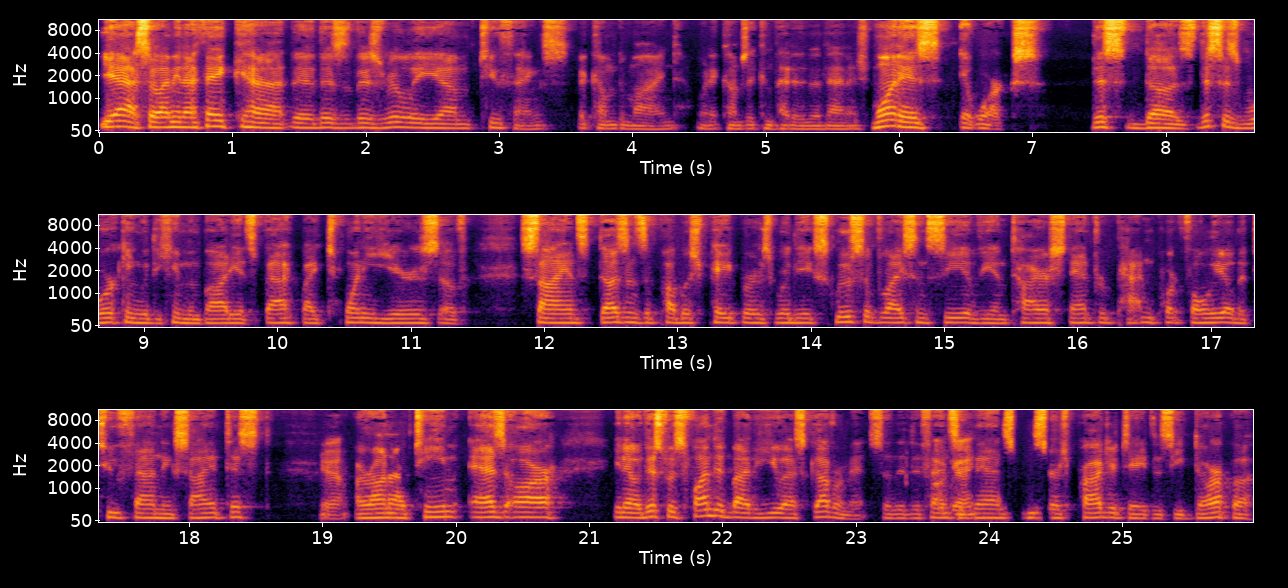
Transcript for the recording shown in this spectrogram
Yeah, so I mean, I think uh, there's there's really um, two things that come to mind when it comes to competitive advantage. One is it works. This does. This is working with the human body. It's backed by 20 years of science, dozens of published papers. We're the exclusive licensee of the entire Stanford patent portfolio. The two founding scientists yeah. are on our team, as are, you know, this was funded by the US government. So the Defense okay. Advanced Research Project Agency, DARPA,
